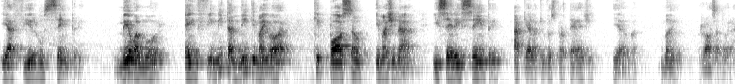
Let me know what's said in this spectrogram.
e afirmo sempre: meu amor é infinitamente maior que possam imaginar, e serei sempre aquela que vos protege e ama, Mãe Rosa Dourada.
